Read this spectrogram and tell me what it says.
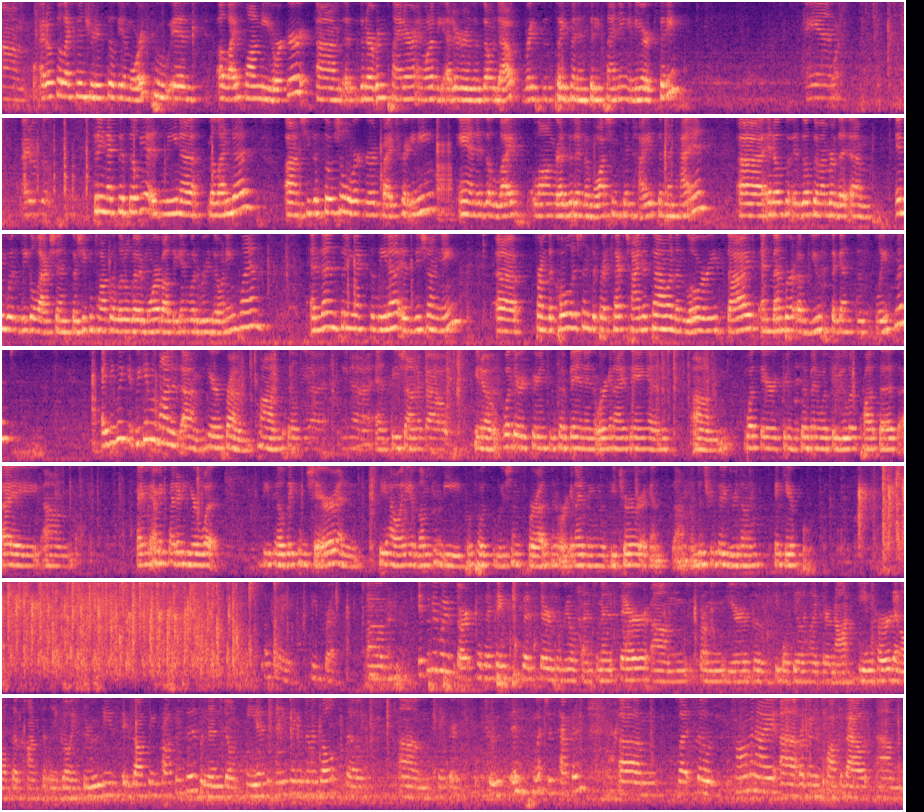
Um, I'd also like to introduce Sylvia Morse, who is a lifelong New Yorker, um, is an urban planner and one of the editors of Zoned Out, Race Displacement and City Planning in New York City. And I'd also, sitting next to Sylvia is Lena Melendez, um, she's a social worker by training and is a lifelong resident of Washington Heights in Manhattan, uh, and also is also a member of the um, Inwood Legal Action. So she can talk a little bit more about the Inwood rezoning plan. And then sitting next to Lena is Zishan Ning. Uh, from the Coalition to Protect Chinatown and the Lower East Side, and member of Youth Against Displacement. I think we can we can move on to um, hear from Tom, Sylvia, Lena, and Zishan about you know, what their experiences have been in organizing and um, what their experiences have been with the ULURP process. I, um, I'm, I'm excited to hear what details they can share and see how any of them can be proposed solutions for us in organizing in the future against um, industry cities rezoning. Thank you. Okay, deep breath. Um, it's a good way to start because I think that there's a real sentiment there um, from years of people feeling like they're not being heard and also constantly going through these exhausting processes and then don't see as anything as a result. So um, I think there's truth in what just happened. Um, but so Tom and I uh, are going to talk about um,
